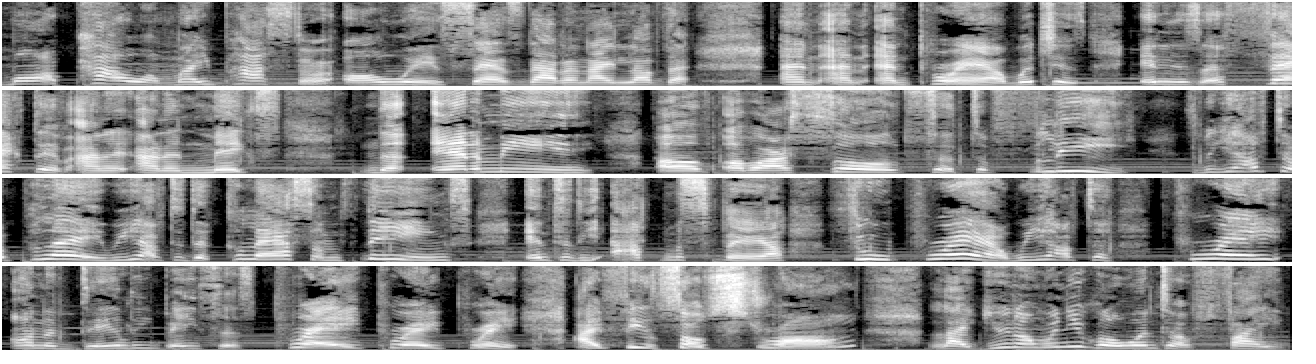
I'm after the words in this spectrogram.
more power my pastor always says that and i love that and and and prayer which is it is effective and it and it makes the enemy of, of our souls to, to flee. So we have to play. We have to declare some things into the atmosphere through prayer. We have to pray on a daily basis. Pray, pray, pray. I feel so strong. Like, you know, when you go into a fight,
